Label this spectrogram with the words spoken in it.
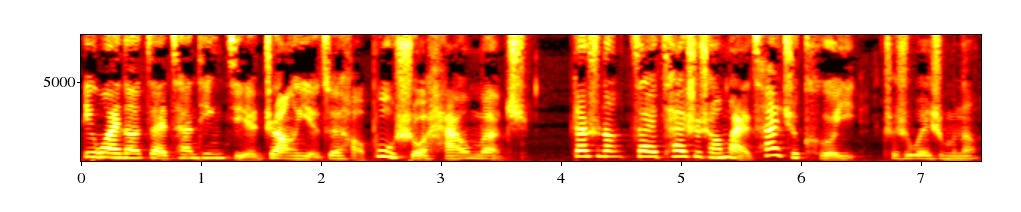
另外呢，在餐厅结账也最好不说 How much，但是呢，在菜市场买菜却可以，这是为什么呢？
